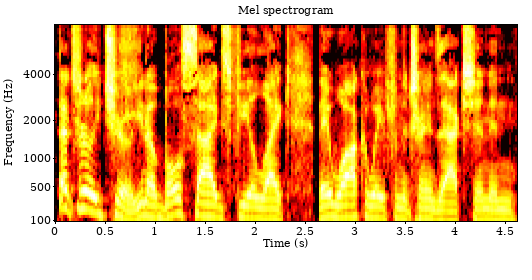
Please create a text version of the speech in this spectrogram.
that's really true. You know, both sides feel like they walk away from the transaction and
